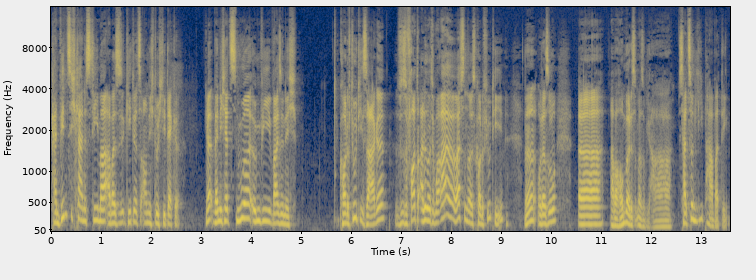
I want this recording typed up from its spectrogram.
kein winzig kleines Thema, aber es geht jetzt auch nicht durch die Decke. Ja, wenn ich jetzt nur irgendwie, weiß ich nicht, Call of Duty sage, sofort alle Leute mal, ah, was ist ein neues Call of Duty? Ne? Oder so. Äh, aber Homeworld ist immer so, ja, ist halt so ein Liebhaberding.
